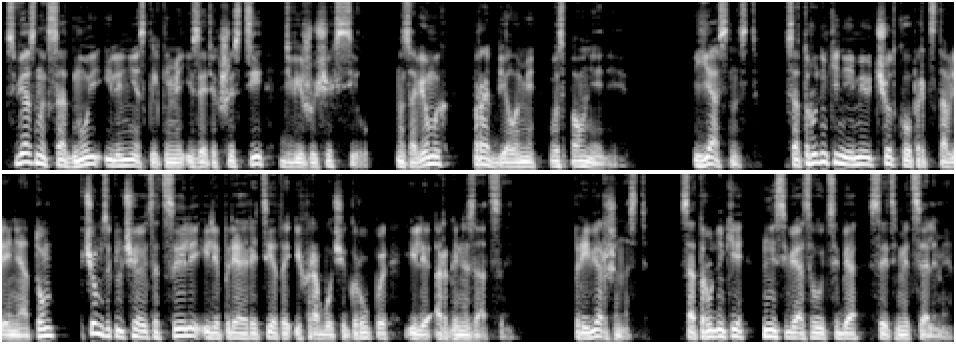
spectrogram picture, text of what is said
связанных с одной или несколькими из этих шести движущих сил. Назовем их пробелами в исполнении. Ясность. Сотрудники не имеют четкого представления о том, в чем заключаются цели или приоритеты их рабочей группы или организации. Приверженность. Сотрудники не связывают себя с этими целями.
